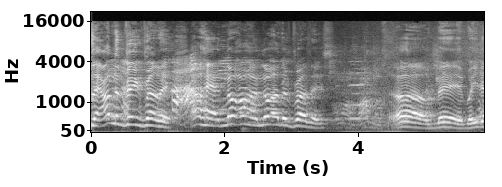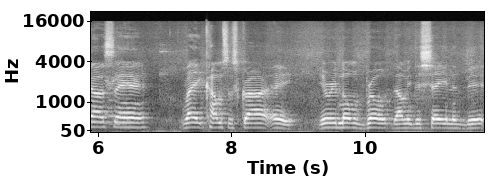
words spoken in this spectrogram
like, I'm the big brother. I don't have no, I don't have no other brothers. Oh man, but you know what I'm saying? Like, comment, subscribe. Hey, you already know my bro. I mean, Deshae in this bit.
